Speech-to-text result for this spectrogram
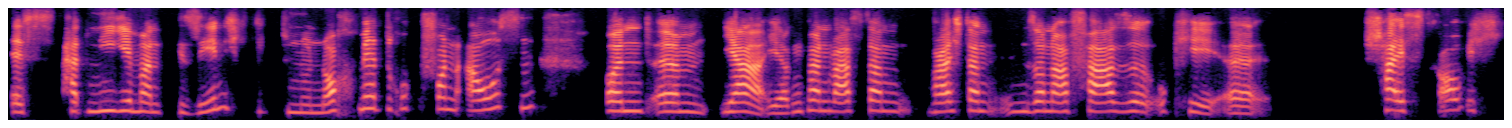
es hat nie jemand gesehen. Ich kriegte nur noch mehr Druck von außen. Und ähm, ja, irgendwann war es dann, war ich dann in so einer Phase, okay, äh, scheiß drauf, ich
